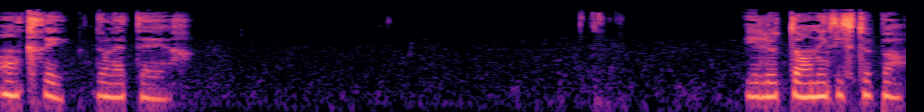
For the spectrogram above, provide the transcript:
ancré dans la terre. Et le temps n'existe pas.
